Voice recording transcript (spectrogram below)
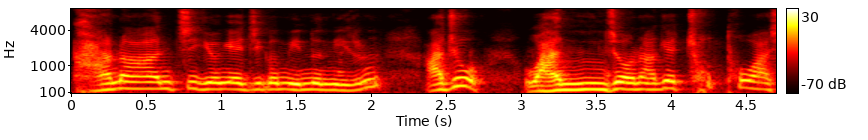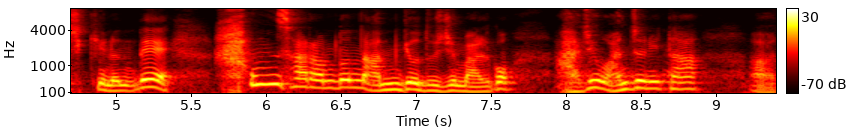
가나안 지경에 지금 있는 일은 아주 완전하게 초토화시키는데 한 사람도 남겨두지 말고 아주 완전히 다 아,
